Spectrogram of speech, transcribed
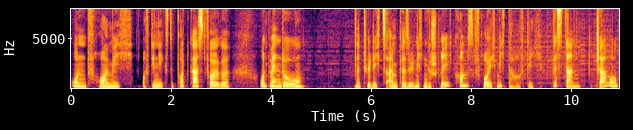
und freue mich auf die nächste Podcast-Folge. Und wenn du natürlich zu einem persönlichen Gespräch kommst, freue ich mich da auf dich. Bis dann. Ciao.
